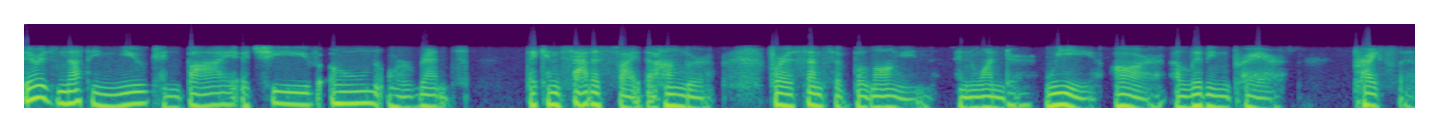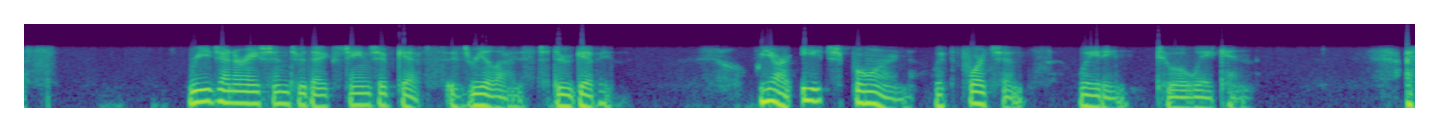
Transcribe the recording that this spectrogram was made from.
There is nothing you can buy, achieve, own, or rent that can satisfy the hunger for a sense of belonging and wonder. We are a living prayer, priceless. Regeneration through the exchange of gifts is realized through giving. We are each born with fortunes waiting to awaken. A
